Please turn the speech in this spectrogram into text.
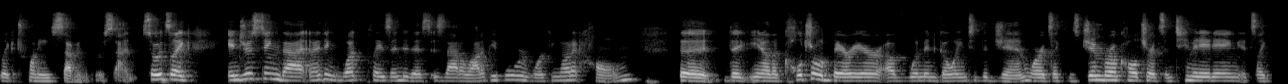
like 27% so it's like interesting that and i think what plays into this is that a lot of people were working out at home. The the you know the cultural barrier of women going to the gym where it's like this gym bro culture it's intimidating it's like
